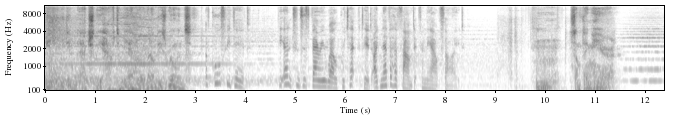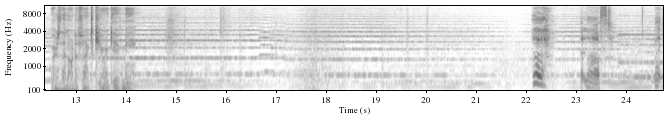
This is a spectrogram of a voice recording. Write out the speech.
Meaning we didn't actually have to meander around these ruins? Of course we did. The entrance is very well protected. I'd never have found it from the outside. Hmm. Something here. Where's that artifact Keira gave me? At last. But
